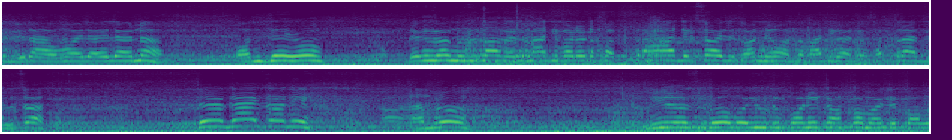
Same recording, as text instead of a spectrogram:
हिँडिरहेको मैले अहिले होइन? अनि त्यही हो। देख्नु सक्नुहुन्छ तपाईँहरू माथिबाट खतरा देख्छ अहिले झन् योभन्दा माथि गयो भने खतरा भ्यू छ। त्यही हो गाइज अनि हाम्रो निरज ब्रोको युट्युब पनि टक्क मैले तल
